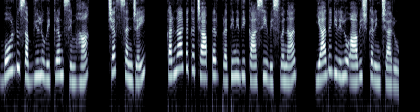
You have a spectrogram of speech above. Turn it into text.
బోర్డు సభ్యులు విక్రమ్ సింహ చెఫ్ సంజయ్ కర్ణాటక చాప్టర్ ప్రతినిధి కాశీ విశ్వనాథ్ యాదగిరిలు ఆవిష్కరించారు.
